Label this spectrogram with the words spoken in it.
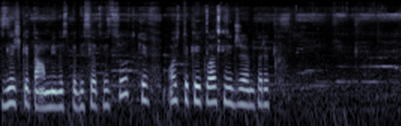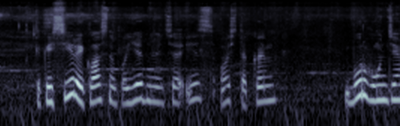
Знижки там мінус 50%. Ось такий класний джемперик. Такий сірий, класно поєднується із ось таким бургунді.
